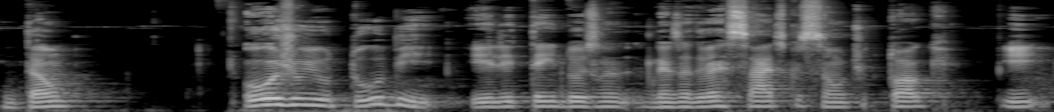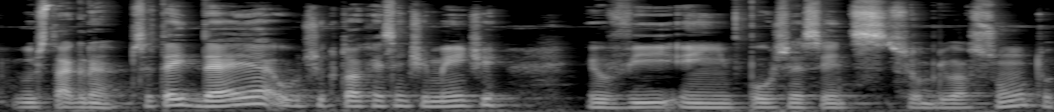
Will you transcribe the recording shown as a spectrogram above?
Então, hoje o YouTube, ele tem dois grandes adversários que são o TikTok e o Instagram. Pra você ter ideia, o TikTok recentemente, eu vi em posts recentes sobre o assunto,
